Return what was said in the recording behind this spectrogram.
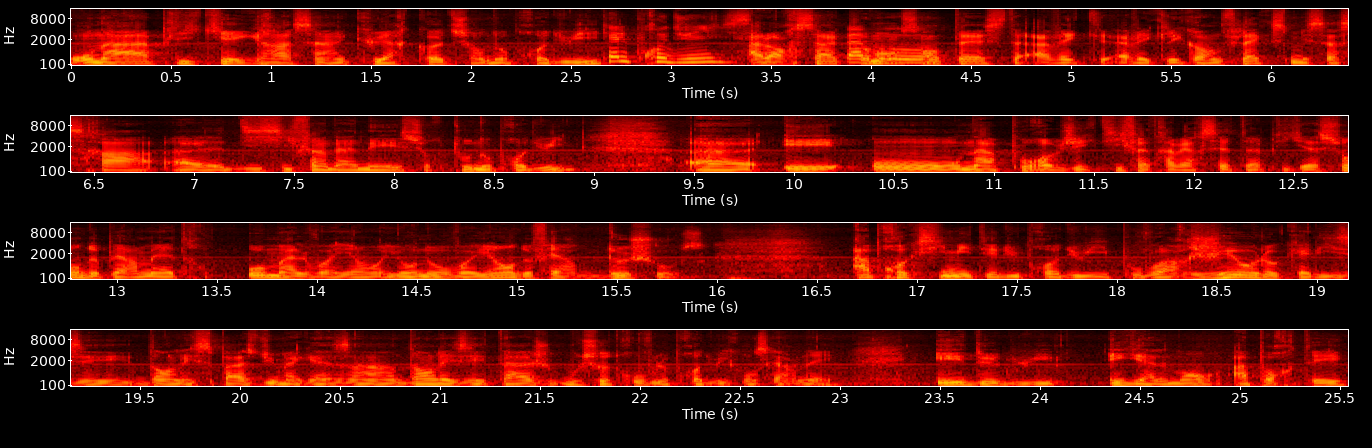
On a appliqué grâce à un QR code sur nos produits. Quel produit? Alors ça commence en test avec avec les cornflakes, mais ça sera euh, d'ici fin d'année sur tous nos produits. Euh, et on a pour objectif à travers cette application de permettre aux malvoyants et aux non-voyants de faire deux choses à proximité du produit, pouvoir géolocaliser dans l'espace du magasin, dans les étages où se trouve le produit concerné, et de lui également apporter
